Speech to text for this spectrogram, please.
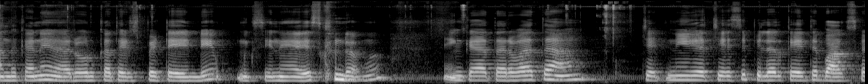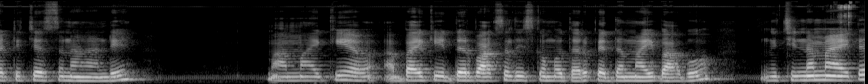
అందుకని రోల్ కథ పెట్టేయండి మిక్సీని వేసుకుంటాము. ఇంకా తర్వాత చట్నీ చేసి పిల్లలకైతే బాక్స్ కట్టించేస్తున్నానండి మా అమ్మాయికి అబ్బాయికి ఇద్దరు బాక్సులు తీసుకొని పోతారు పెద్ద అమ్మాయి బాబు. చిన్న అమ్మాయి అయితే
